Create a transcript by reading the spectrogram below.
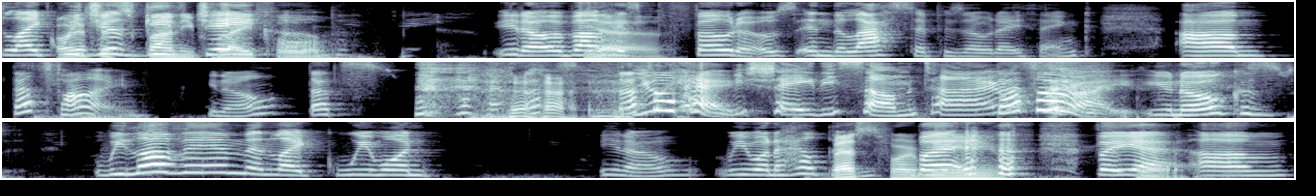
Like Or we just funny, give Jacob, playful. you know, about Yeah. his photos in the last episode. I think. Um, that's fine. You know, that's that's, that's you okay. can be shady sometimes. that's all right. You know, because we love him and like we want, you know, we want to help Best him. for but, me. but yeah, um,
